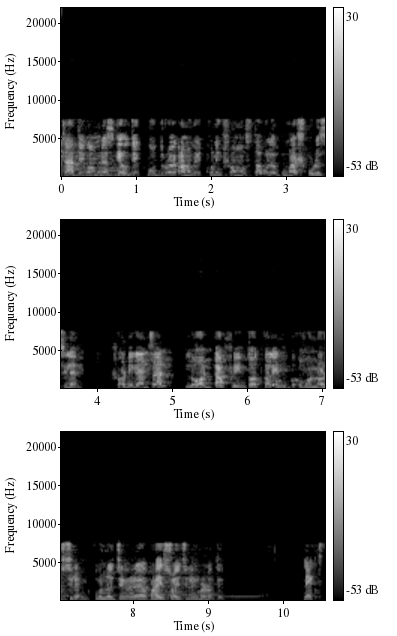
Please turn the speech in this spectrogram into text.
জাতীয় কংগ্রেসকে অতি ক্ষুদ্র এক আণুবীক্ষণিক সংস্থা বলে উপহাস করেছিলেন? সঠিক অ্যান্সার লর্ড ডাফরিন তৎকালীন গভর্নর ছিলেন গভর্নর জেনারেল ভাইস রয় ছিলেন ভারতের নেক্সট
